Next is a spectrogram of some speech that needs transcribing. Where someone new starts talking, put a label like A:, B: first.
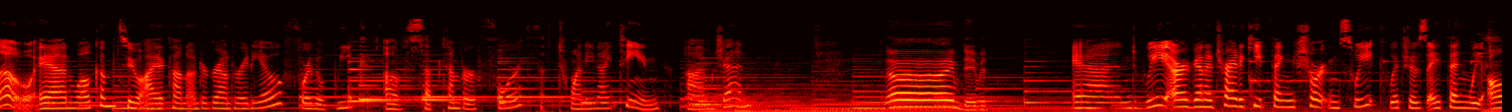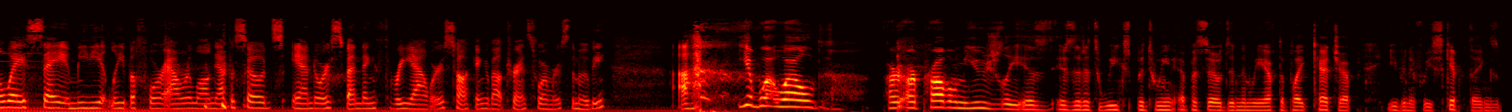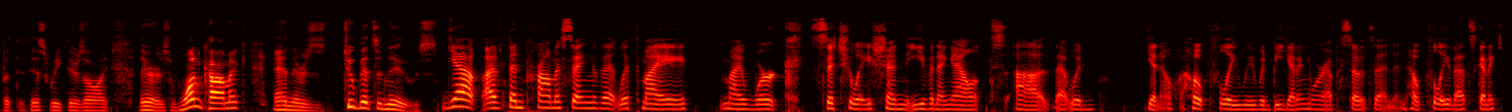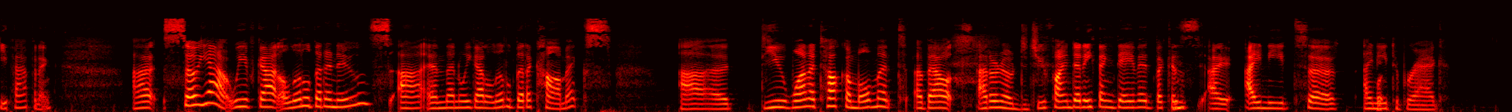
A: Hello, and welcome to Iacon Underground Radio for the week of September 4th, 2019. I'm Jen.
B: And I'm David.
A: And we are going to try to keep things short and sweet, which is a thing we always say immediately before hour long episodes and or spending three hours talking about Transformers the movie.
B: Uh, yeah, well, well our our problem usually is is that it's weeks between episodes and then we have to play catch up even if we skip things but this week there's only there's one comic and there's two bits of news.
A: Yeah i've been promising that with my my work situation evening out uh that would you know hopefully we would be getting more episodes in and hopefully that's going to keep happening. Uh so yeah we've got a little bit of news uh and then we got a little bit of comics. Uh, do you want to talk a moment about I don't know, did you find anything David because mm-hmm. I I need to I need what? to brag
